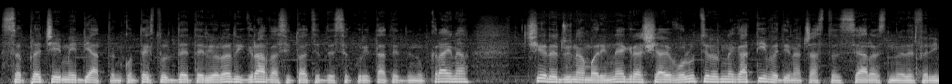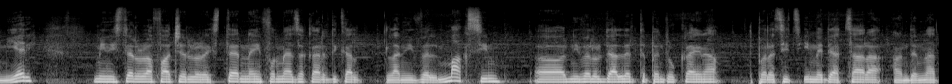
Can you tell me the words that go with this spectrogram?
să plece imediat. În contextul deteriorării grave a situației de securitate din Ucraina și în regiunea Mării Negre și a evoluțiilor negative din această seară, să ne referim ieri, Ministerul Afacerilor Externe informează că a ridicat la nivel maxim uh, nivelul de alertă pentru Ucraina. Părăsiți imediat țara, a îndemnat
